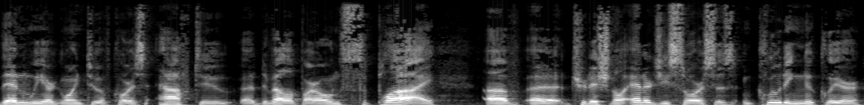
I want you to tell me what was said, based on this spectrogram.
then we are going to, of course, have to uh, develop our own supply of uh, traditional energy sources, including nuclear,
